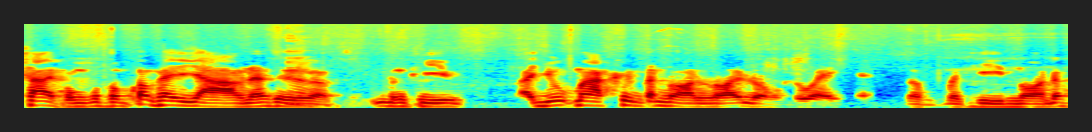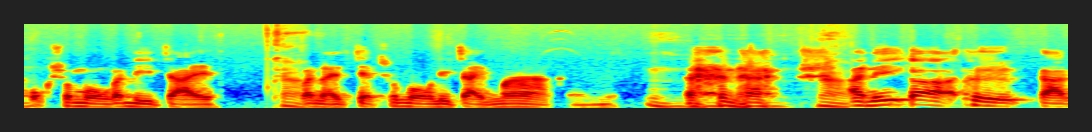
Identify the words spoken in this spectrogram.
ใช่ผมผมก็พยายามนะคือแบบบางทีอายุมากขึ้นก็นอนน้อยลงด้วยเนี่ยบางทีนอนได้หกชั่วโมงก็ดีใจครับ วันไหนเจ็ดชั่วโมงดีใจมากอะไรอย่างเงี้ยอืมนะครับอันนี้ก็คือการ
